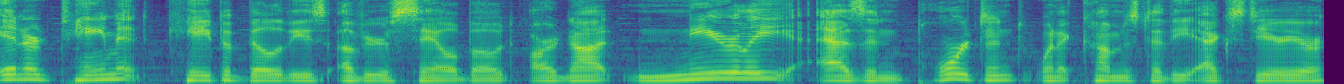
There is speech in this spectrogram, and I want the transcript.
entertainment capabilities of your sailboat are not nearly as important when it comes to the exterior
